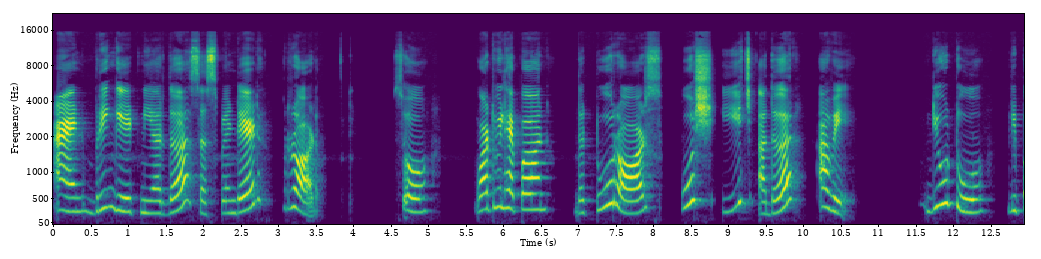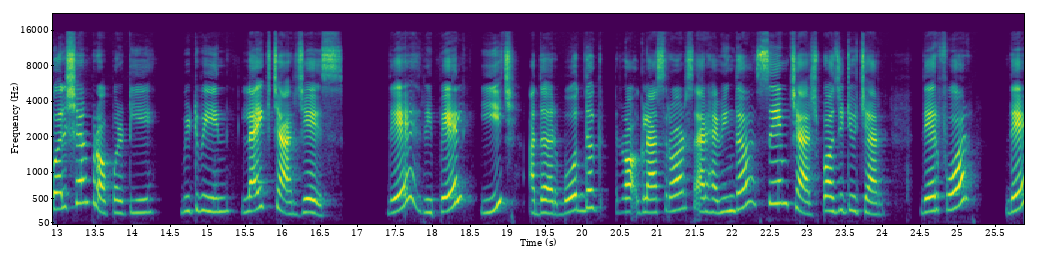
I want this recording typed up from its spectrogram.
and bring it near the suspended rod. So what will happen? The two rods push each other away. Due to repulsion property between like charges, they repel each other. Both the glass rods are having the same charge, positive charge. Therefore, they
